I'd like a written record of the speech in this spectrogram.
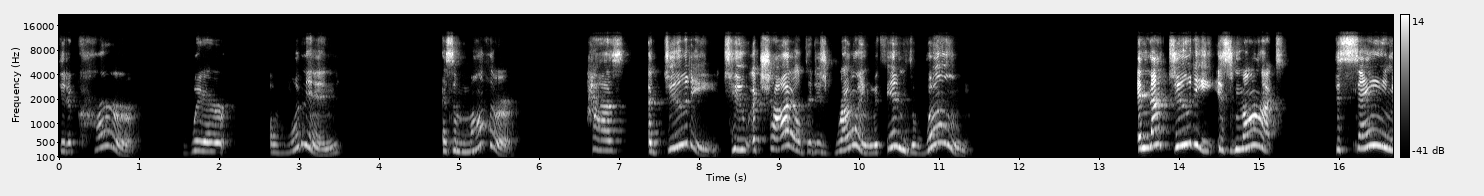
that occur where a woman, as a mother, has a duty to a child that is growing within the womb. And that duty is not the same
